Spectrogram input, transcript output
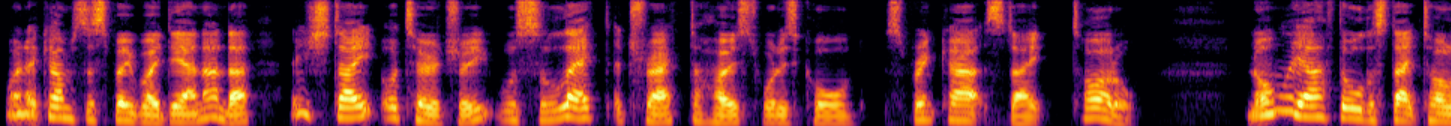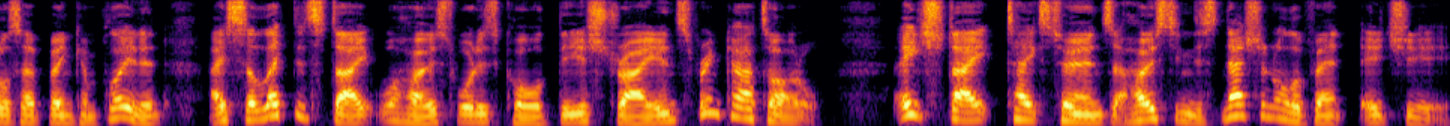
When it comes to Speedway Down Under, each state or territory will select a track to host what is called Sprint Car State Title. Normally, after all the state titles have been completed, a selected state will host what is called the Australian Sprint Car title. Each state takes turns at hosting this national event each year.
